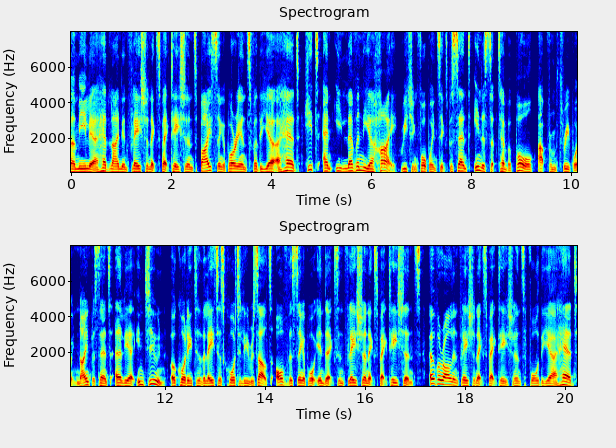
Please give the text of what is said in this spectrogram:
Emelia headline inflation expectations by Singaporeans for the year ahead hit an 11 year high, reaching 4.6% in the September poll, up from 3.9% earlier in June, according to the latest quarterly results of the Singapore Index inflation expectations. Overall inflation expectations for the year ahead,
